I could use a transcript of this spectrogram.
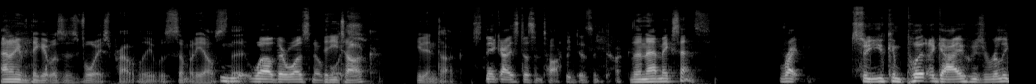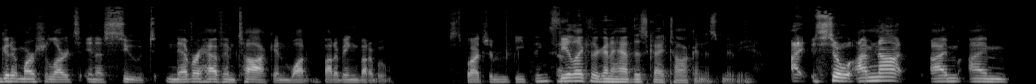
I don't even think it was his voice. Probably it was somebody else. That well, there was no. did he talk? He didn't talk. Snake Eyes doesn't talk. he doesn't talk. Then that makes sense. Right. So you can put a guy who's really good at martial arts in a suit, never have him talk, and what bada bing bada boom. Just watch him beat things. I feel up. like they're gonna have this guy talk in this movie. I so I'm not. I'm I'm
